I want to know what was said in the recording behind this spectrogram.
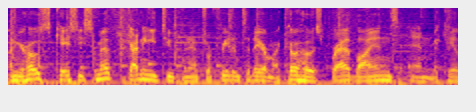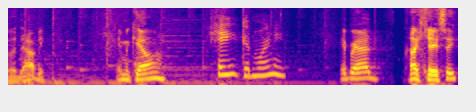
I'm your host, Casey Smith. Guiding you to financial freedom today are my co hosts, Brad Lyons and Michaela Dowdy. Hey, Michaela. Hey, good morning. Hey, Brad. Hi, Casey.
